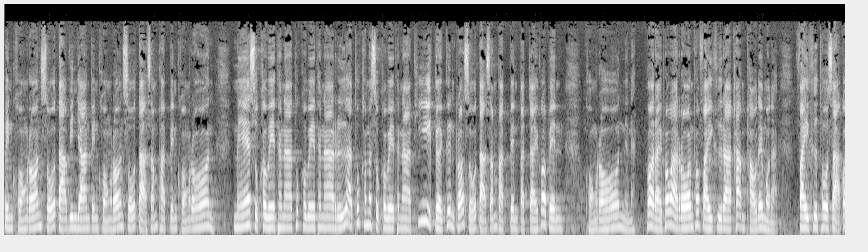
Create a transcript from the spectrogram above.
เป็นของร้อน โสตวิญญาณเป็นของร้อน โสตสัมผัสเป็นของร้อน แม้สุขเวทนาทุกขเวทนา หรืออทุกขมสุขเวทนาที่เกิดขึ้นเพราะโสตสัมผัสเป็นปัจจัยก็เป็นของร้อนเนี่ยนะเพราะอะไรเพราะว่าร้อนเพราะไฟคือราคะเผาได้หมดอะ ไฟคือโทสะก็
